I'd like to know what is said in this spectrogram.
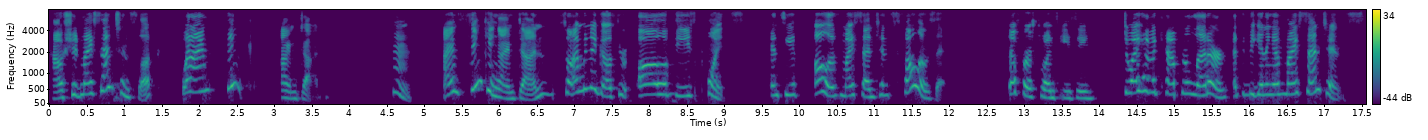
how should my sentence look when I think I'm done? Hmm, I'm thinking I'm done, so I'm going to go through all of these points and see if all of my sentence follows it. The first one's easy. Do I have a capital letter at the beginning of my sentence?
